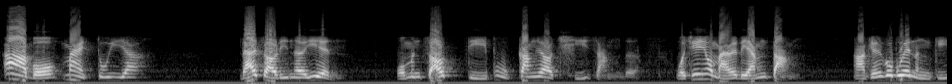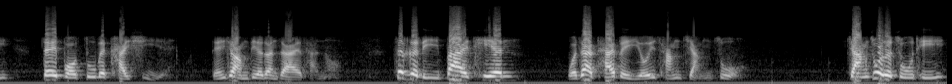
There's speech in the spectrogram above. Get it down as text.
阿伯卖堆呀！来找林和彦，我们找底部刚要起涨的。我今天又买了两档啊，今天会不会两支？这一波都被开戏耶！等一下我们第二段再来谈哦。这个礼拜天我在台北有一场讲座，讲座的主题：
